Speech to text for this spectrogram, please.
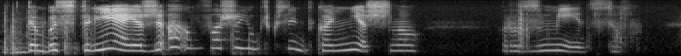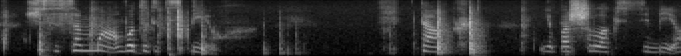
Да быстрее же. А, ваша юбочка снять. Конечно. Разумеется. Сейчас я сама. Вот это тебе. Так. Я пошла к себе.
